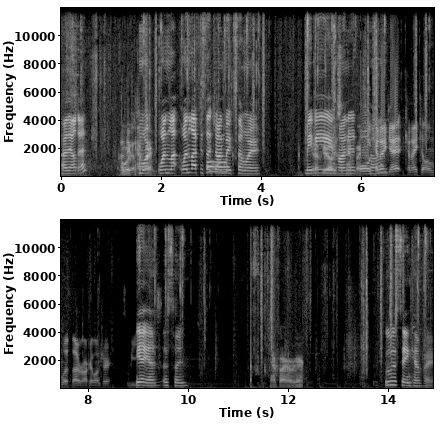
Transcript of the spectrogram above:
Are they all dead? I Ooh, think a that's More, one, le one left is at John Wick somewhere. Maybe here, I'll use the haunted. Oh, can I get? Can I kill him with a rocket launcher? Yeah, yeah, that's fine. Campfire over here. Who's saying campfire?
